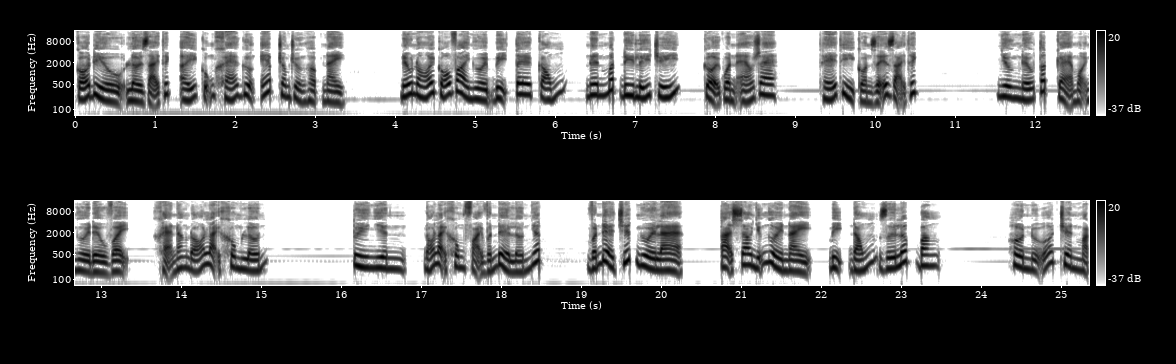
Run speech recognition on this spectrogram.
Có điều lời giải thích ấy cũng khá gượng ép trong trường hợp này. Nếu nói có vài người bị tê cống nên mất đi lý trí, cởi quần áo ra, thế thì còn dễ giải thích. Nhưng nếu tất cả mọi người đều vậy, khả năng đó lại không lớn. Tuy nhiên, đó lại không phải vấn đề lớn nhất. Vấn đề chết người là tại sao những người này bị đóng dưới lớp băng? Hơn nữa, trên mặt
